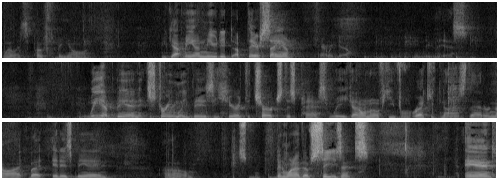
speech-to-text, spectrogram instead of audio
Well, it's supposed to be on. You got me unmuted up there, Sam. There we go. Let me do this. We have been extremely busy here at the church this past week. I don't know if you've recognized that or not, but it has been um, it's been one of those seasons. And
